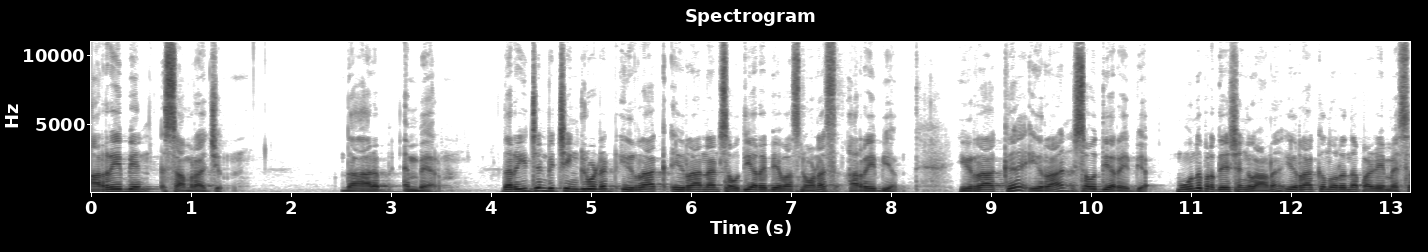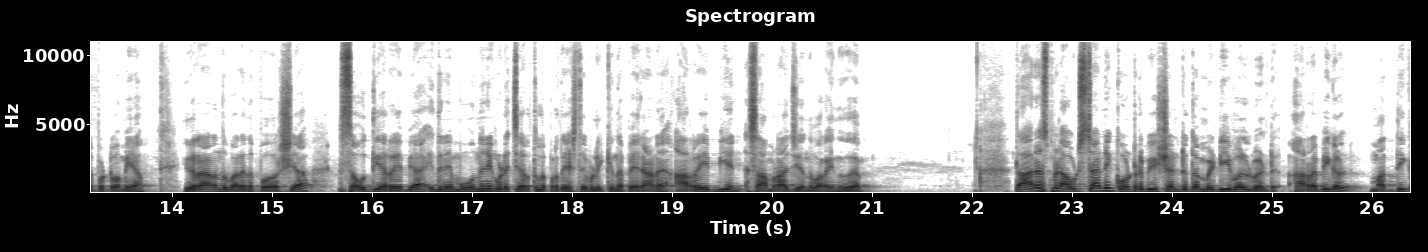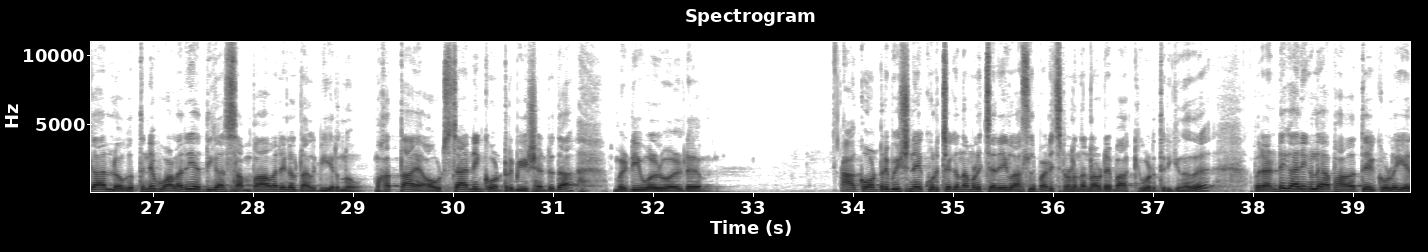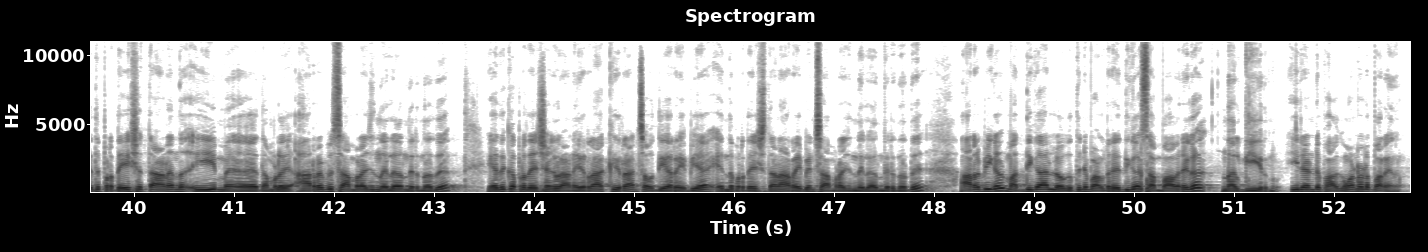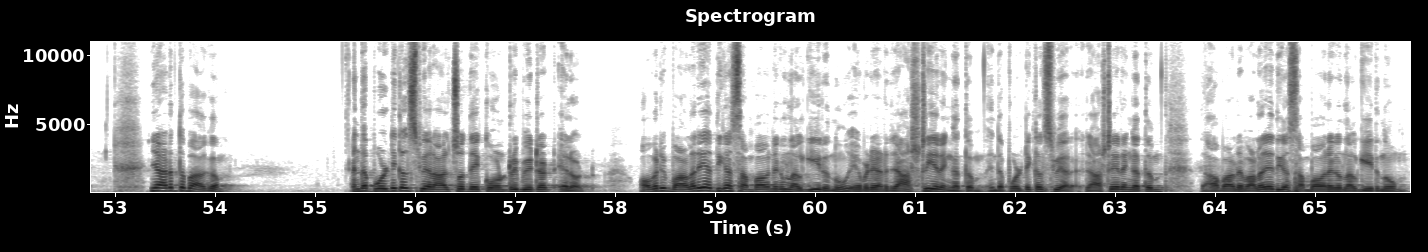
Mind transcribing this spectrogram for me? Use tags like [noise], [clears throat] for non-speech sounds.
Arabian സാമ്രാജ്യം the Arab empire. The region which included Iraq Iran and Saudi Arabia was known as Arabia. Iraq Iran Saudi Arabia. മൂന്ന് പ്രദേശങ്ങളാണ് Iraq എന്ന് പറയുന്ന പഴയ Mesopotamia Iran എന്ന് പറയുന്ന പേർഷ്യ സൗദി അറേബ്യ. ഇതിനെ മൂന്നിനും കൂടെ ചേർത്തുള്ള പ്രദേശത്തെ വിളിക്കുന്ന പേരാണ് അറേബ്യൻ സാമ്രാജ്യം എന്ന് പറയുന്നത്. ദാരസ് made outstanding contribution to the medieval world അറബികൾ മധ്യകാല ലോകത്തിന് വളരെയധികം സംഭാവനകൾ നൽകിയിരുന്നു. മഹത്തായ outstanding contribution to the medieval world ആ കോൺട്രിബ്യൂഷനെ കുറിച്ചൊക്കെ നമ്മൾ ചെറിയ ക്ലാസ്സിൽ പഠിച്ചിട്ടുണ്ടെന്നാണ് അവിടെ ബാക്കി കൊടുത്തിരിക്കുന്നത്. അപ്പോൾ രണ്ട് കാര്യങ്ങൾ ആ ഭാഗത്തേക്കുള്ളൂ. ഏത് പ്രദേശത്താണ് ഈ നമ്മൾ അറബ് സാമ്രാജ്യം നിലനിന്നിരുന്നത്? ഏതൊക്കെ പ്രദേശങ്ങളാണ്? ഇറാഖ് ഇറാൻ സൗദി അറേബ്യ എന്ന പ്രദേശത്താണ് അറേബ്യൻ സാമ്രാജ്യം നിലനിന്നിരുന്നത്. അറബികൾ മധ്യകാല ലോകത്തിന് വളരെയധികം സംഭാവനകൾ നൽകിയിരുന്നു. ഈ രണ്ട് ഭാഗമാണ് അവിടെ പറയുന്നത്. ഇനി അടുത്ത ഭാഗം the political sphere also they contributed a lot അവർ വളരെയധികം സംഭാവനകൾ നൽകിയിരുന്നു. എവിടെയാണ്? രാഷ്ട്രീയ രംഗത്തും ഇൻ ദ പൊളിറ്റിക്കൽ സ്ഫിയർ രാഷ്ട്രീയ രംഗത്തും അവർ വളരെയധികം സംഭാവനകൾ നൽകിയിരുന്നു.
